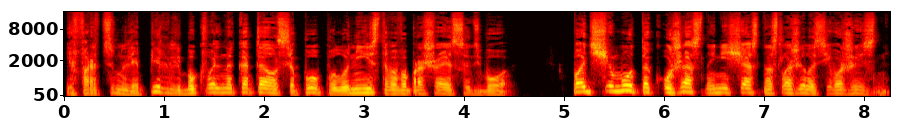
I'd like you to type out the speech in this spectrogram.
И Фортюн Лепирли буквально катался по полу, неистово вопрошая судьбу. Почему так ужасно и несчастно сложилась его жизнь?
